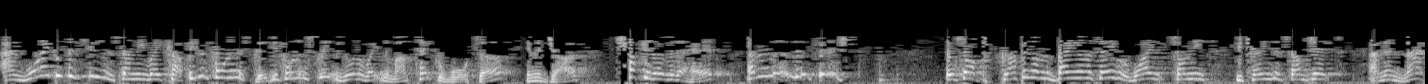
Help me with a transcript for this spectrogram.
And why did the students suddenly wake up? You're falling asleep, you're falling asleep. You want to wake them up, take the water in the jug, chuck it over their head, and uh, they're finished. They start slapping on the bang on the table. Why suddenly you change the subject, and then that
